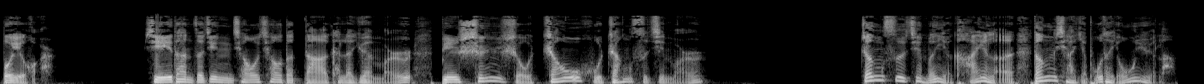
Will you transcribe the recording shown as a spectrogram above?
不一会儿，喜蛋子静悄悄的打开了院门，便伸手招呼张四进门。张四见门也开了，当下也不再犹豫了，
